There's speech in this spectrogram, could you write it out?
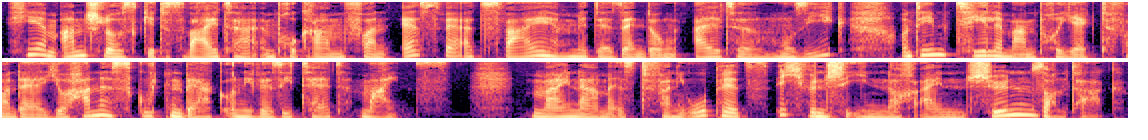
Hier im Anschluss geht es weiter im Programm von SWR 2 mit der Sendung Alte Musik und dem Telemann-Projekt von der Johannes Gutenberg Universität Mainz. Mein Name ist Fanny Opitz. Ich wünsche Ihnen noch einen schönen Sonntag.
